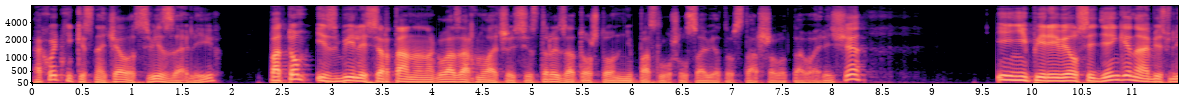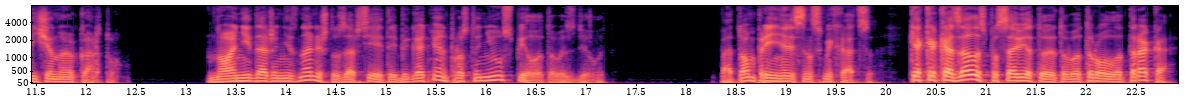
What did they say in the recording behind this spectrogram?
Охотники сначала связали их, потом избили Сертана на глазах младшей сестры за то, что он не послушал советов старшего товарища и не перевел все деньги на обезличенную карту. Но они даже не знали, что за всей этой беготней он просто не успел этого сделать. Потом принялись насмехаться. Как оказалось, по совету этого тролла-трака,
